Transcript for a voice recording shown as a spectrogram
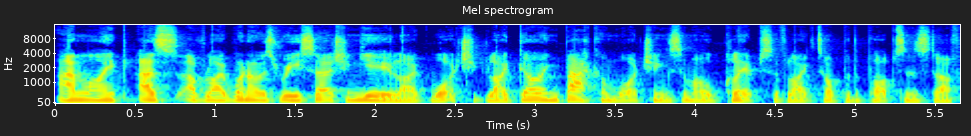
And like as of like when I was researching you, like watching, like going back and watching some old clips of like Top of the Pops and stuff,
